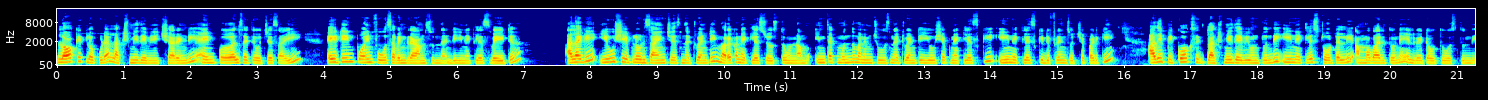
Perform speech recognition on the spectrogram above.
లాకెట్‌లో కూడా లక్ష్మీదేవిని ఇచ్చారండి. అండ్ పర్ల్స్ అయితే వచ్చేసాయి. 18.47 గ్రామ్స్ ఉందండి ఈ నెక్లెస్ వెయిట్. అలాగే యూ షేప్‌లో డిజైన్ చేసినటువంటి మరొక నెక్లెస్ చూస్తూ ఉన్నాము. ఇంతకుముందు మనం చూసినటువంటి యూ షేప్ నెక్లెస్‌కి, ఈ నెక్లెస్‌కి డిఫరెన్స్ వచ్చేప్పటికీ అది పికాక్స్ లక్ష్మీదేవి ఉంటుంది. ఈ నెక్లెస్ టోటల్లీ అమ్మవారితోనే ఎలివేట్ అవుతూ వస్తుంది.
